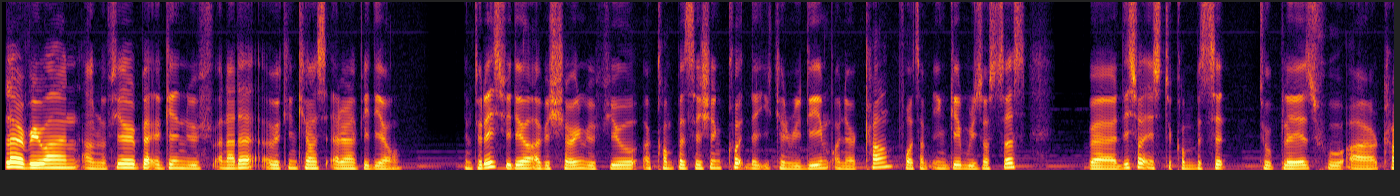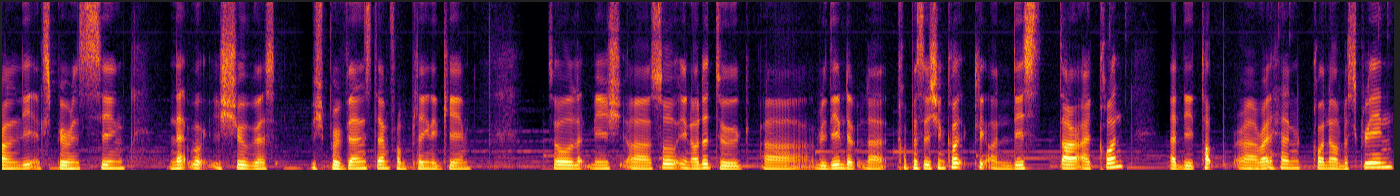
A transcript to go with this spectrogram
Hello everyone, Ayumilove back again with another Awakening Chaos Era video. In today's video, I'll be sharing with you a compensation code that you can redeem on your account for some in-game resources where this one is to compensate to players who are currently experiencing network issues which prevents them from playing the game. So let me, uh, so in order to uh, redeem the, the, compensation code, click on this star icon at the top uh, right hand corner of the screen.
